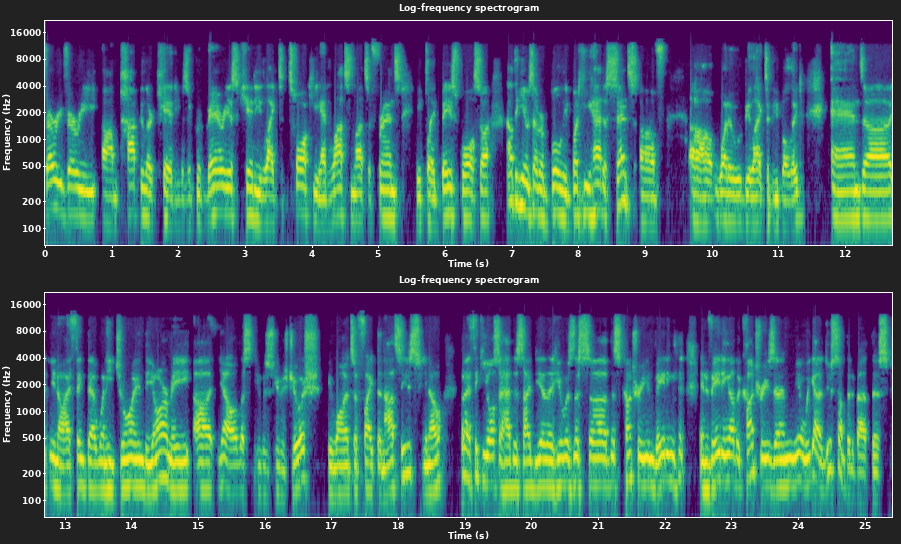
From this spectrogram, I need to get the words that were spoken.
very, very um, popular kid. He was a gregarious kid. He liked to talk. He had lots and lots of friends. He played baseball. So I don't think he was ever bullied, but he had a sense of uh, what it would be like to be bullied. And uh, you know, I think that when he joined the army, uh, you know, listen, he was he was Jewish. He wanted to fight the Nazis, you know, but I think he also had this idea that he was this uh, this country invading invading other countries, and you know, we got to do something about this.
